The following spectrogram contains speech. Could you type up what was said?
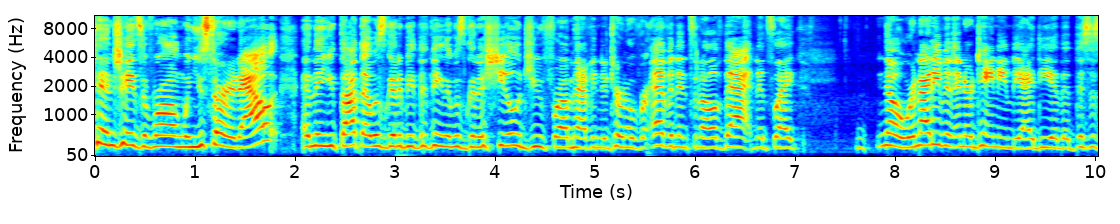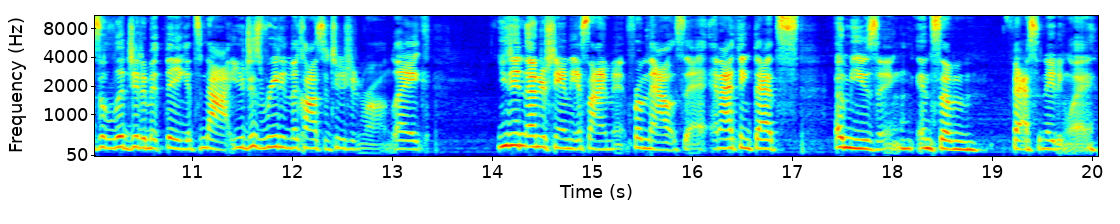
10 shades of wrong when you started out and then you thought that was going to be the thing that was going to shield you from having to turn over evidence and all of that and it's like no, we're not even entertaining the idea that this is a legitimate thing. It's not. You're just reading the Constitution wrong. Like you didn't understand the assignment from the outset. And I think that's amusing in some fascinating way.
